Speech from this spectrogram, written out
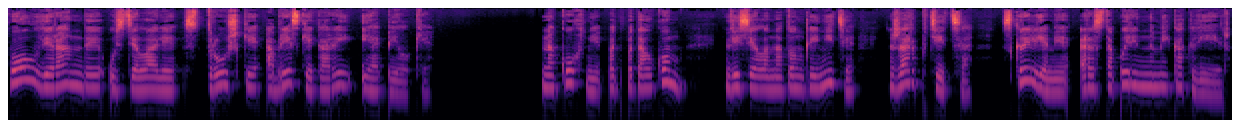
Пол веранды устилали стружки, обрезки коры и опилки. На кухне под потолком висела на тонкой нити жар-птица, с крыльями, растопыренными, как веер.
